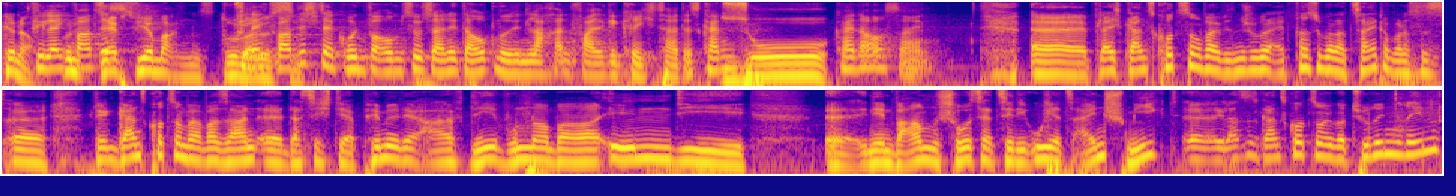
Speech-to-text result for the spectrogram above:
Genau. Vielleicht und war das, selbst wir machen uns drüber Vielleicht war das lustig. der Grund, warum Susanne Daubner den Lachanfall gekriegt hat. Das kann, so. kann auch sein. Äh, vielleicht ganz kurz noch, weil wir sind schon wieder etwas über der Zeit, aber das ist äh, ganz kurz noch, weil wir sagen, äh, dass sich der Pimmel der AfD wunderbar in die äh, in den warmen Schoß der CDU jetzt einschmiegt. Äh, lass uns ganz kurz noch über Thüringen reden.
